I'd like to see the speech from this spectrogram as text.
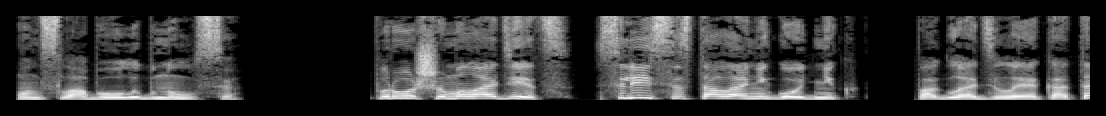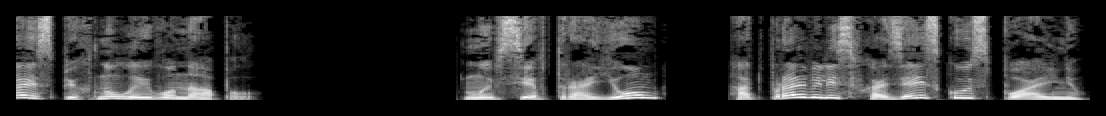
Он слабо улыбнулся. «Проша, молодец, слезь со стола, негодник», — погладила я кота и спихнула его на пол. Мы все втроем отправились в хозяйскую спальню.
